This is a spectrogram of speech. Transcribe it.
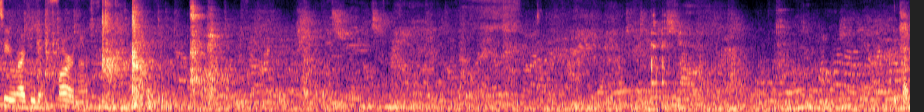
See where I can get far enough. Okay.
